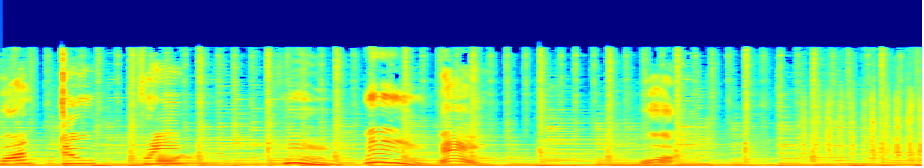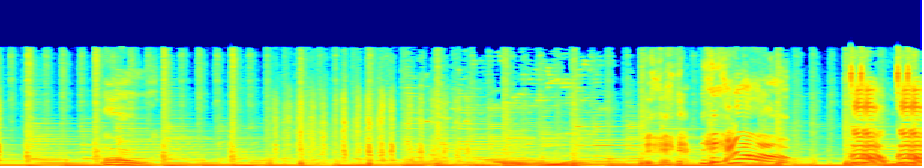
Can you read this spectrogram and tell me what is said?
One, two, three. Hmm. Hmm. Hey! Oh. Oh. Whoa! go, go!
